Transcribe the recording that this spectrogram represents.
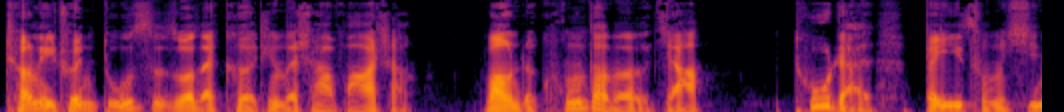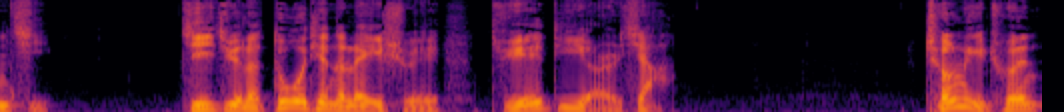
程立春独自坐在客厅的沙发上，望着空荡荡的家，突然悲从心起，积聚了多天的泪水决堤而下。程立春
